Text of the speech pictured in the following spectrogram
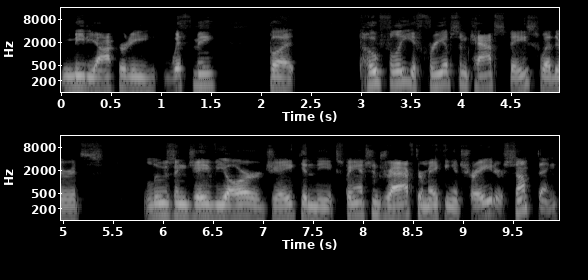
mediocrity with me but hopefully you free up some cap space, whether it's losing JVR or Jake in the expansion draft or making a trade or something,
